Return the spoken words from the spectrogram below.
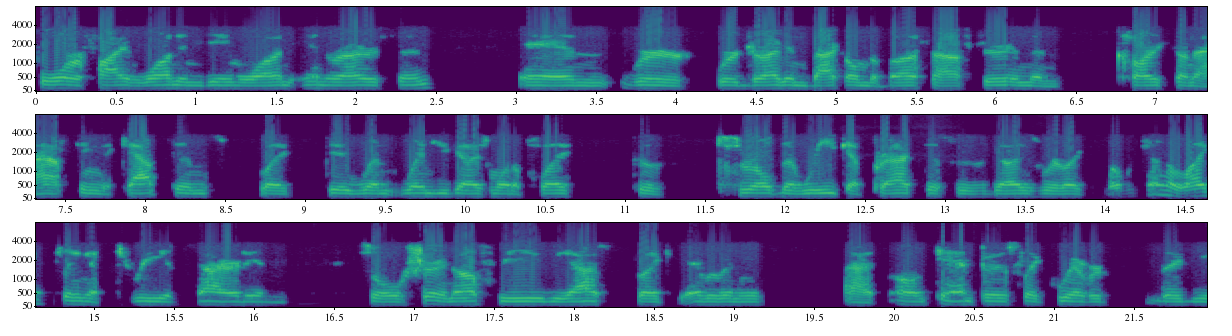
four or five one in game one in Ryerson, and we're we're driving back on the bus after, and then Clarke's kind of asking the captains like, hey, when when do you guys want to play? Because throughout the week at practices, guys were like, well, we kind of like playing at three at Saturday, and so sure enough, we we asked like everyone at on campus, like whoever the, the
